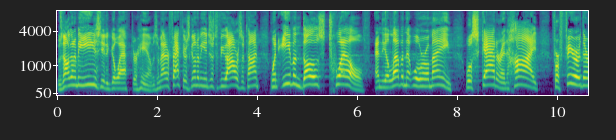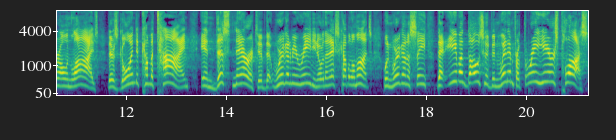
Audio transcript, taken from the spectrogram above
it was not going to be easy to go after him. As a matter of fact, there's going to be in just a few hours of time when even those 12 and the 11 that will remain will scatter and hide for fear of their own lives. There's going to come a time in this narrative that we're going to be reading over the next couple of months when we're going to see that even those who had been with him for three years plus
